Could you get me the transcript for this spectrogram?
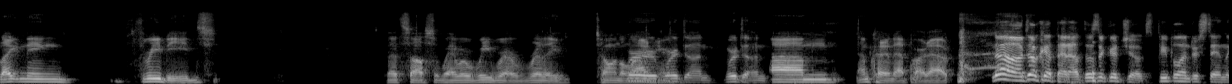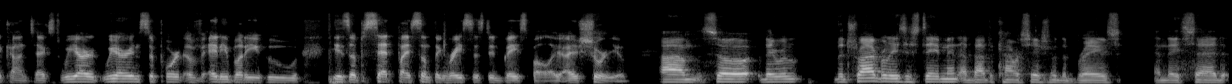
Lightning Three Beads. That's also where we were really towing the we're, here. we're done. We're done. um, I'm cutting that part out. No, don't cut that out. Those are good jokes. People understand the context. We are we are in support of anybody who is upset by something racist in baseball. I, I assure you. Um, so they were the tribe released a statement about the conversation with the Braves, and they said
